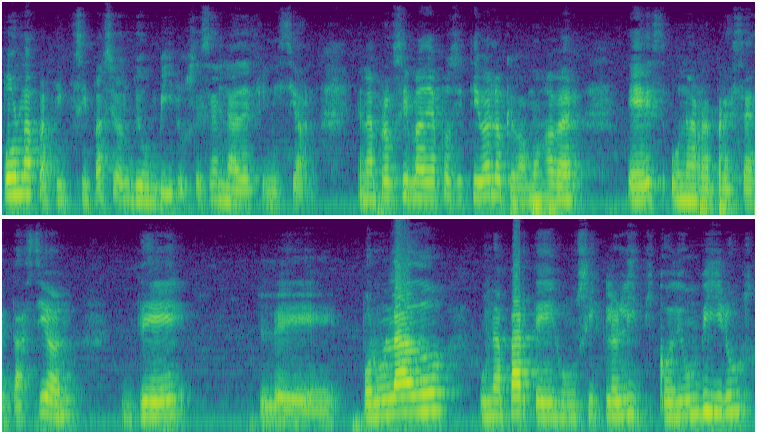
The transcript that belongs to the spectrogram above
por la participación de un virus. Esa es la definición. En la próxima diapositiva lo que vamos a ver es una representación de, por un lado, una parte es un ciclo lítico de un virus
